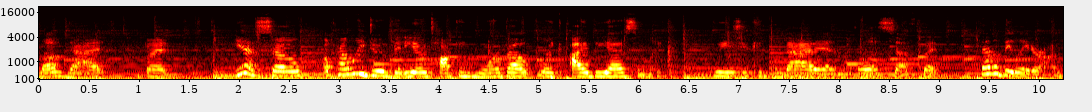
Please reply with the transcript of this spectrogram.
Love that. But, yeah, so I'll probably do a video talking more about, like, IBS and, like, ways you can combat it and, like, all that stuff. But that'll be later on.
